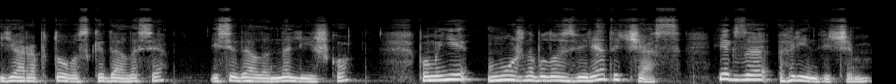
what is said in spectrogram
я раптово скидалася і сідала на ліжко, по мені можна було звіряти час, як за Грінвічем.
